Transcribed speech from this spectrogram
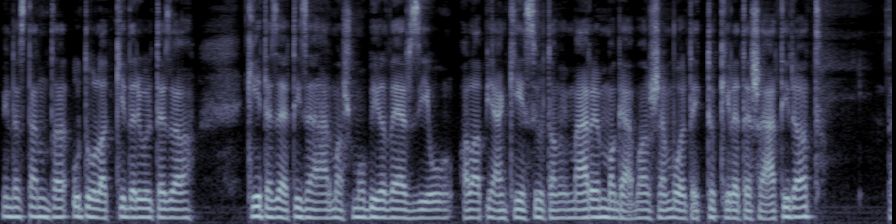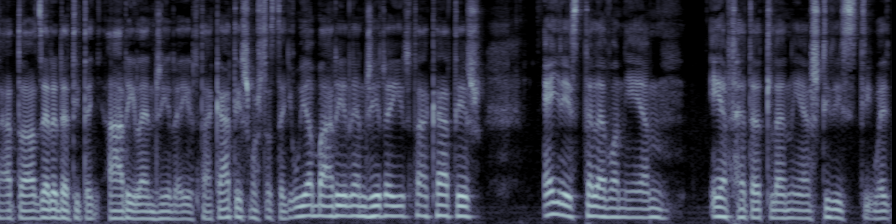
mindaztán utólag kiderült ez a 2013-as mobil verzió alapján készült, ami már önmagában sem volt egy tökéletes átirat, tehát az eredetit egy Unreal Engine-re írták át, és most azt egy újabb Unreal Engine-re írták át, és egyrészt tele van ilyen érthetetlen, ilyen stiliszti, vagy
